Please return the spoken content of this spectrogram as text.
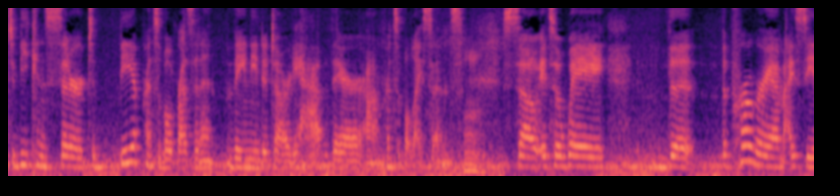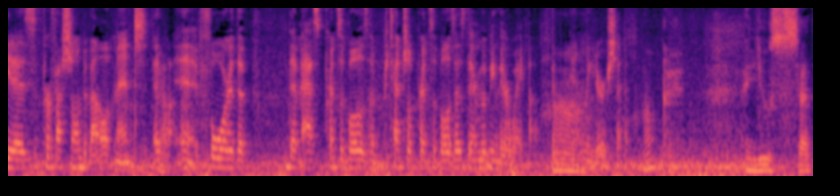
To be considered to be a principal resident, they needed to already have their um, principal license. Mm. So it's a way the the program I see it as professional development uh, yeah. uh, for the them as principals and potential principals as they're moving their way up in, in ah. leadership. Okay. And you said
